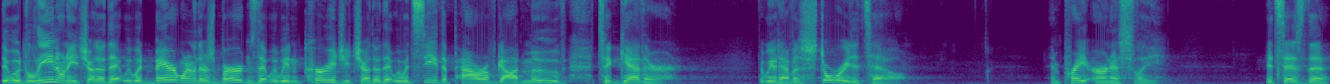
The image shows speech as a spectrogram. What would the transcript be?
that we would lean on each other, that we would bear one another's burdens, that we would encourage each other, that we would see the power of God move together, that we would have a story to tell. And pray earnestly. It says the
